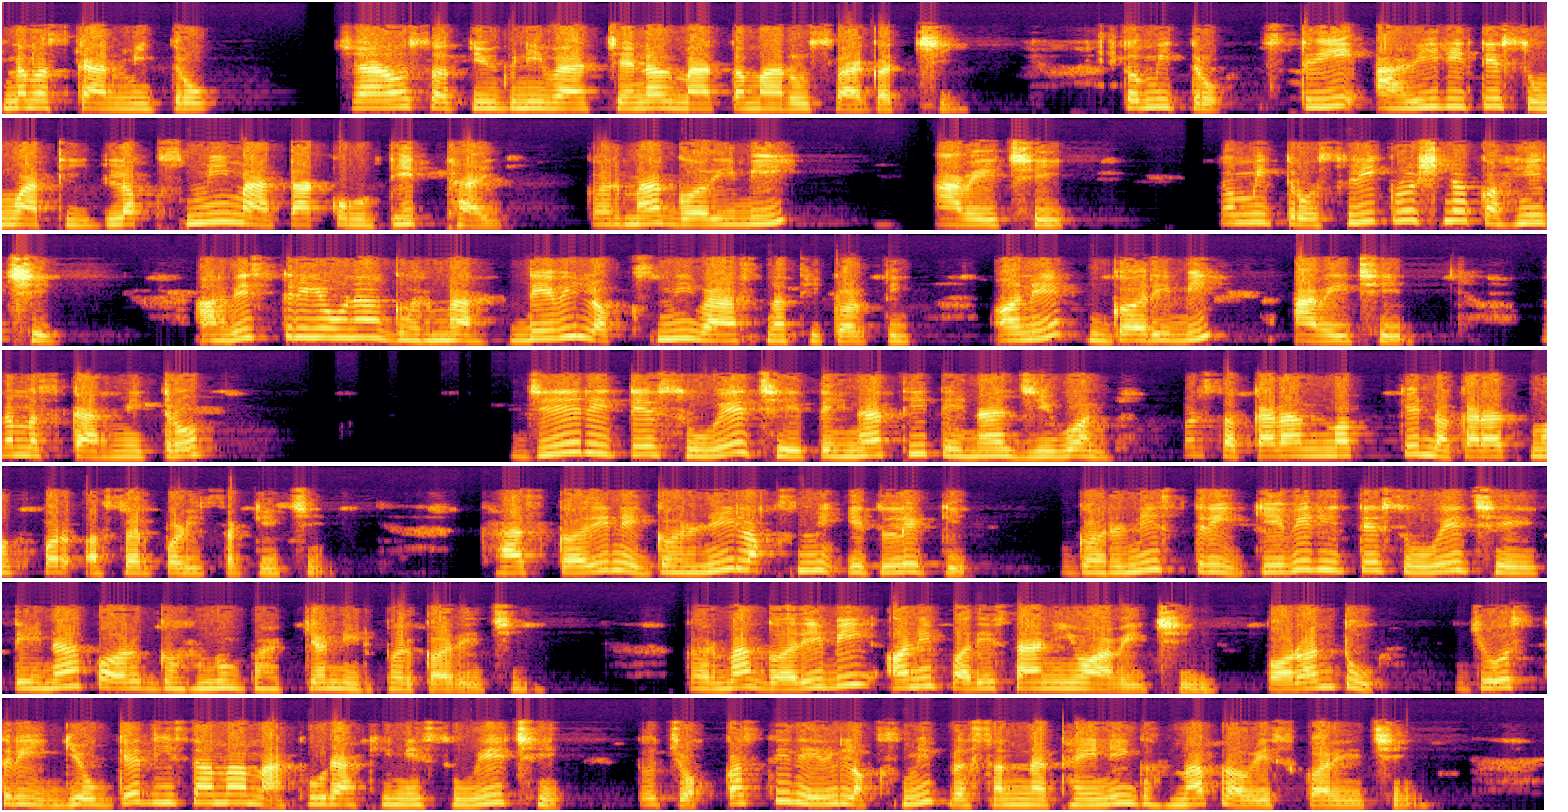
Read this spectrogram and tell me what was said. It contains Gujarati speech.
નમસ્કાર મિત્રો. જાણો સતયુગની વાત ચેનલમાં તમારું સ્વાગત છે. તો મિત્રો, સ્ત્રી આવી રીતે સુવાથી લક્ષ્મી માતા ક્રોધિત થાય, ઘરમાં ગરીબી આવે છે. તો મિત્રો શ્રી કૃષ્ણ કહે છે, આવી સ્ત્રીઓના ઘરમાં દેવી લક્ષ્મી વાસ નથી કરતી અને ગરીબી આવે છે. નમસ્કાર મિત્રો. જે રીતે સૂવે છે તેનાથી તેના જીવન પર સકારાત્મક કે નકારાત્મક પર અસર પડી શકે છે. ખાસ કરીને ઘરની લક્ષ્મી એટલે કે ઘરની સ્ત્રી કેવી રીતે સૂવે છે તેના પર ઘરનું ભાગ્ય નિર્ભર કરે છે. ઘરમાં ગરીબી અને પરેશાનીઓ આવે છે, પરંતુ જો સ્ત્રી યોગ્ય દિશામાં માથું રાખીને સૂવે છે, તો ચોક્કસથી દેવી લક્ષ્મી પ્રસન્ન થઈને ઘરમાં પ્રવેશ કરે છે.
